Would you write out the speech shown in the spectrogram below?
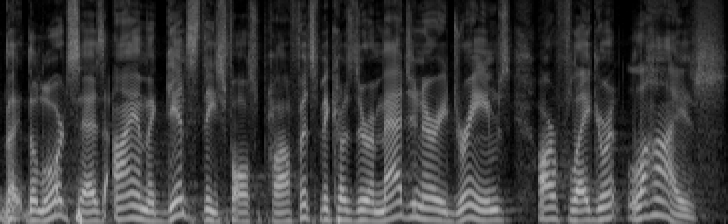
but the Lord says, I am against these false prophets because their imaginary dreams are flagrant lies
